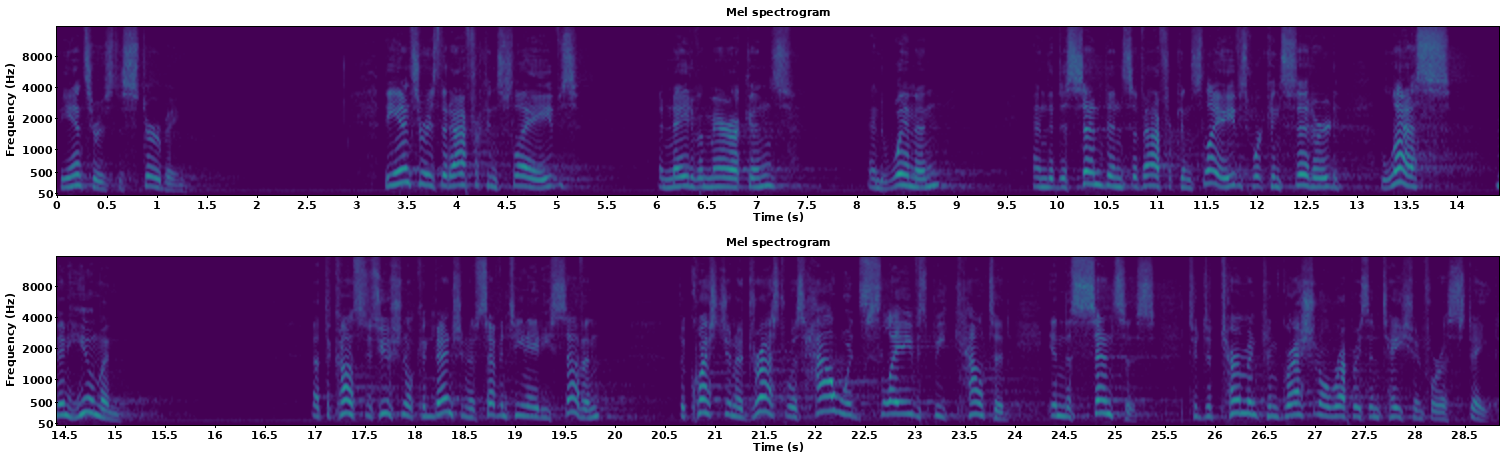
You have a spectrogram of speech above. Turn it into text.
The answer is disturbing. The answer is that African slaves and Native Americans and women and the descendants of African slaves were considered less than human. At the Constitutional Convention of 1787, the question addressed was how would slaves be counted in the census to determine congressional representation for a state?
